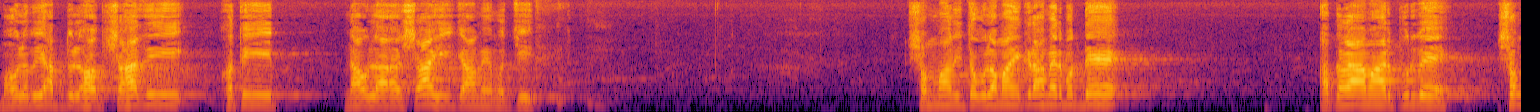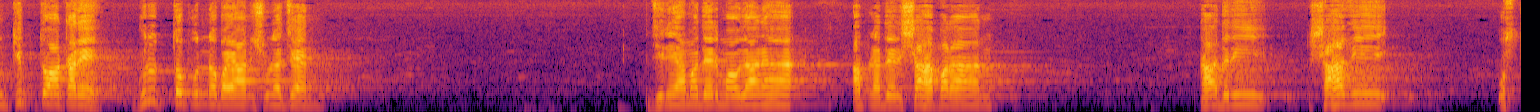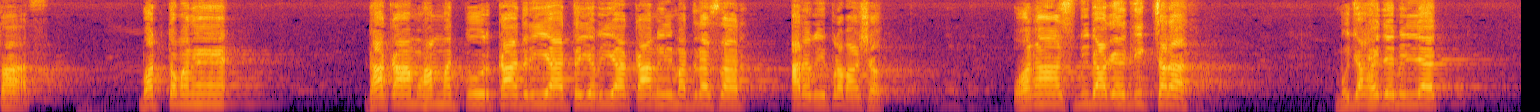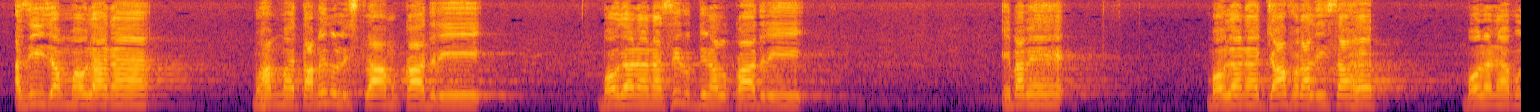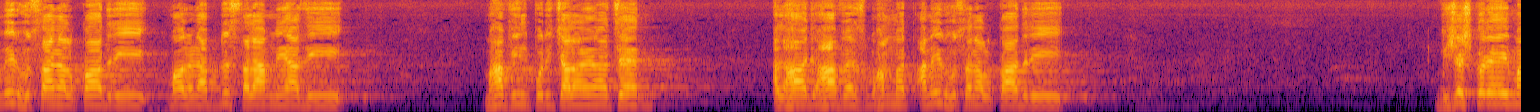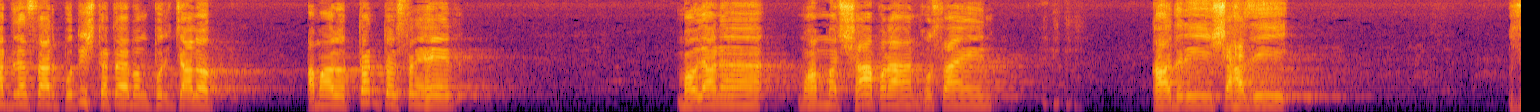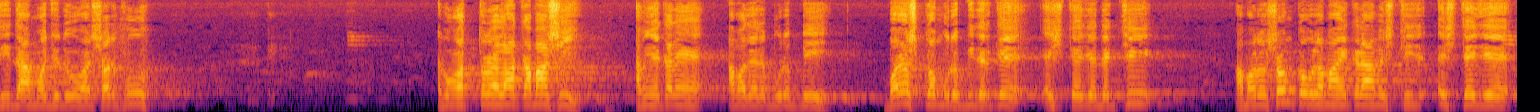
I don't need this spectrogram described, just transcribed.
মৌলভী আব্দুল হক শাহাজি, খতিব নাওলা শাহী জামে মসজিদ। সম্মানিত উলামা ইকরামের মধ্যে আপনারা আমার পূর্বে সংক্ষিপ্ত আকারে গুরুত্বপূর্ণ বয়ান শুনেছেন। যিনি আমাদের মৌলানা আপনাদের শাহপারান কাদরি শাহাজি উস্তাদ। বর্তমানে ঢাকা মোহাম্মদপুর কাদরিয়া তৈয়বিয়া কামিল মাদ্রাসার আরবি প্রভাষক, অনার্স বিভাগের লেকচারার মুজাহিদে মিল্লত আজিজম মৌলানা মোহাম্মদ আমিনুল ইসলাম কাদরি মৌলানা নাসির উদ্দিন আল কাদরি এভাবে মৌলানা জাফর আলী সাহেব মৌলানা মুনির হুসাইন আল কাদরি মৌলানা আব্দুল সালাম নিয়াজি মাহফিল পরিচালনায় আছেন। আলহাজ হাফেজ মোহাম্মদ আমির হুসেন আল কাদরি বিশেষ করে এই মাদ্রাসার প্রতিষ্ঠাতা এবং পরিচালক আমার অত্যন্ত স্নেহের মৌলানা মোহাম্মদ শাহপরান হুসাইন কাদরি শাহাজি, জিদা মজদু ও শরফু এবং অত্র এলাকাবাসী। আমি এখানে আমাদের মুরব্বী, বয়স্ক মুরব্বীদেরকে স্টেজে দেখছি। আমার অসংখ্য উলামা ইকরাম স্টেজ-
